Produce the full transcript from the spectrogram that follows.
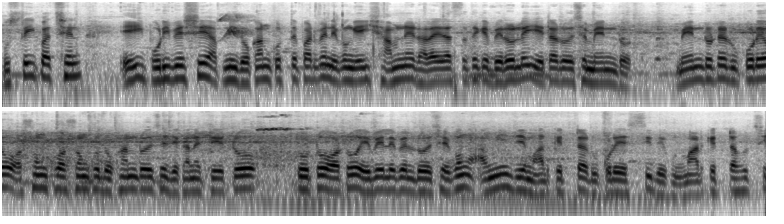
বুঝতেই পাচ্ছেন, এই পরিবেশে আপনি দোকান করতে পারবেন এবং এই সামনে ঢালাই রাস্তা থেকে বেরোলেই এটা রয়েছে মেন রোড মেন রোডের উপরেও অসংখ্য অসংখ্য দোকান রয়েছে, যেখানে টেটো, টোটো, অটো অ্যাভেলেবেল রয়েছে এবং আমি যে মার্কেটটার উপরে এসছি, দেখুন মার্কেটটা হচ্ছে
